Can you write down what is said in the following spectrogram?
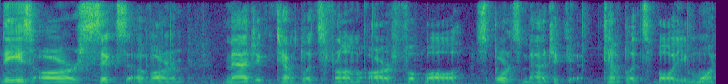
These are six of our magic templates from our football sports magic templates volume one.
